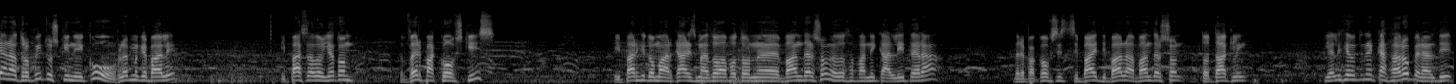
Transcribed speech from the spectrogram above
ανατροπή του σκηνικού. Βλέπουμε και πάλι. Η πάσα εδώ για τον Βερπακόφσκης. Υπάρχει το μαρκάρισμα εδώ από τον Βάντερσον. Εδώ θα φανεί καλύτερα. Βρεπακόφση τσιμπάει την μπάλα. Βάντερσον το τάκλινγκ. Η αλήθεια είναι ότι είναι καθαρό πέναλτι.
